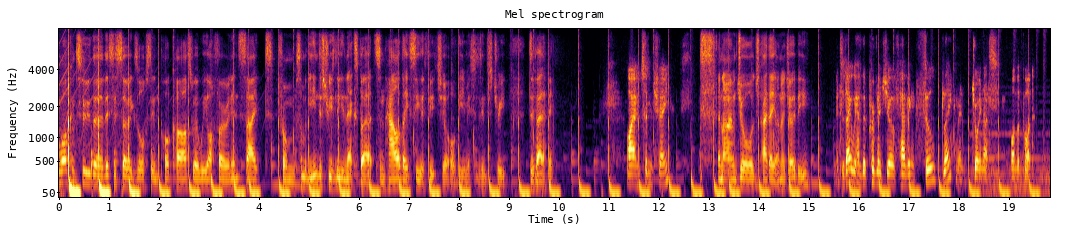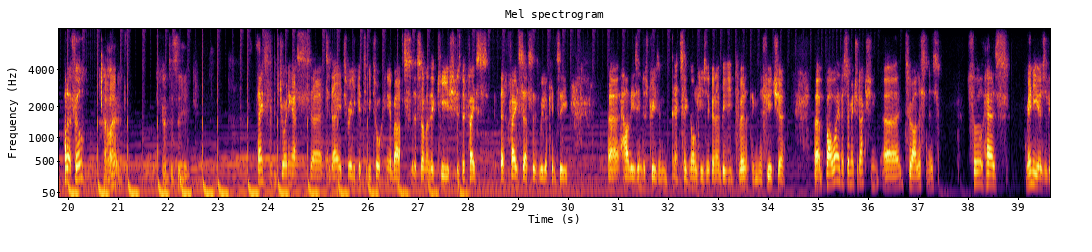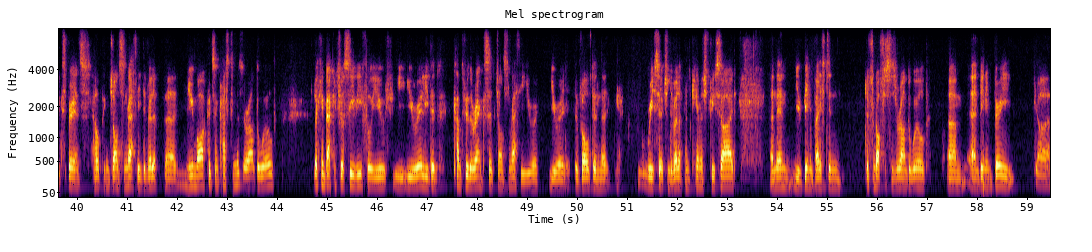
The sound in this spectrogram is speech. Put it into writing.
and welcome to the This Is So Exhausting podcast, where we offer an insight from some of the industry's leading experts and how they see the future of the emissions industry developing. I am Tim Chain. And I'm George Ade Onajobi. And today we have the privilege of having Phil Blakeman join us on the pod. Hello, Phil. Hello. Good to see you. Thanks for joining us uh, today. It's really good to be talking about some of the key issues that face that face us as we look into uh, how these industries and, and, technologies are going to be developing in the future. Uh, by way of some introduction uh, to our listeners, Phil has many years of experience helping Johnson Matthey develop uh, new markets and customers around the world. Looking back at your CV, Phil, you you really did come through the ranks at Johnson Matthey. You were you were involved in the research and development chemistry side, and then you've been based in different offices around the world um, and been very uh,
